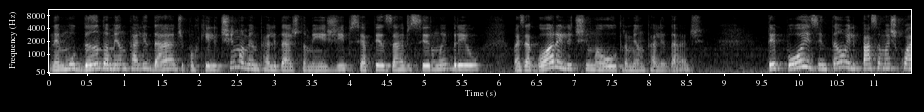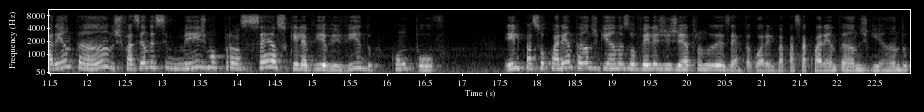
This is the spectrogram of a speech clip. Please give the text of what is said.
né, mudando a mentalidade, porque ele tinha uma mentalidade também egípcia, apesar de ser um hebreu, mas agora ele tinha uma outra mentalidade. Depois, então, ele passa mais 40 anos fazendo esse mesmo processo que ele havia vivido com o povo. Ele passou 40 anos guiando as ovelhas de Jetro no deserto. Agora ele vai passar 40 anos guiando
